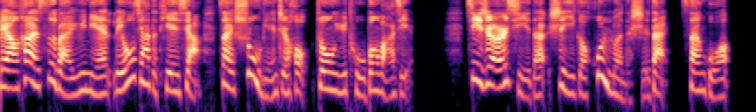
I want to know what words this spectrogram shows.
两汉四百余年刘家的天下，在数年之后终于土崩瓦解。继之而起的是一个混乱的时代——三国。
